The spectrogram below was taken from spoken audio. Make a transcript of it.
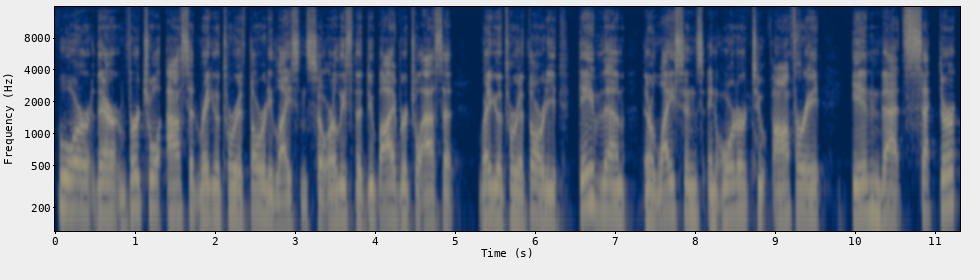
for their virtual asset regulatory authority license. So, or at least the Dubai Virtual Asset Regulatory Authority gave them their license in order to operate in that sector.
